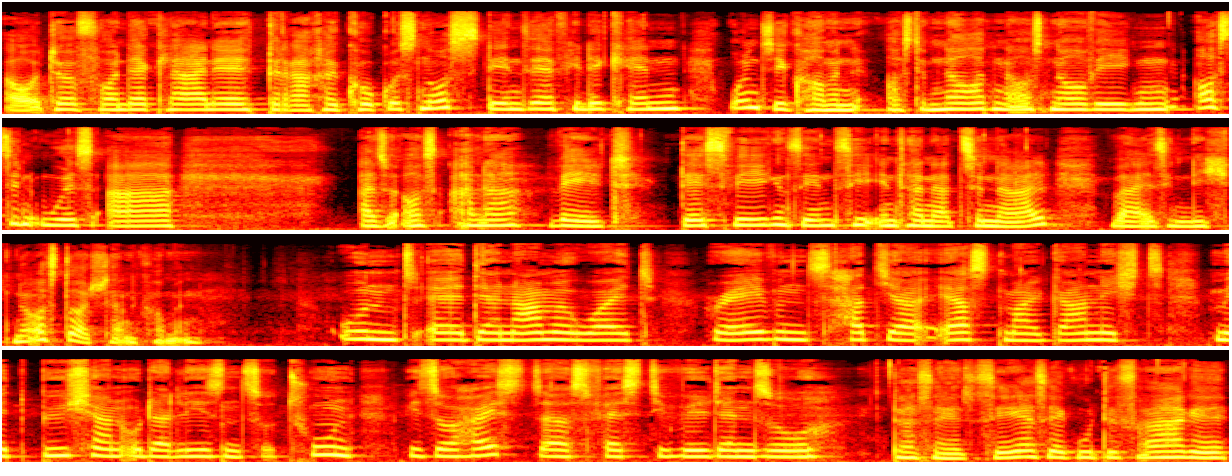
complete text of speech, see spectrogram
Autor von Der kleine Drache Kokosnuss, den sehr viele kennen. Und sie kommen aus dem Norden, aus Norwegen, aus den USA, also aus aller Welt. Deswegen sind sie international, weil sie nicht nur aus Deutschland kommen. Und äh, der Name White Ravens hat ja erstmal gar nichts mit Büchern oder Lesen zu tun. Wieso heißt das Festival denn so? Das ist eine sehr, sehr gute Frage.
